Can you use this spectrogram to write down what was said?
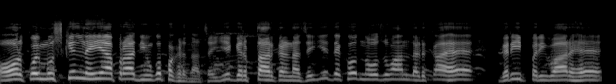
और कोई मुश्किल नहीं है अपराधियों को पकड़ना चाहिए, गिरफ़्तार करना चाहिए। देखो, नौजवान लड़का है, गरीब परिवार है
